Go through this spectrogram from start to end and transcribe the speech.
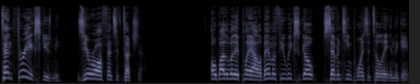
10 3, excuse me, zero offensive touchdown. Oh, by the way, they play Alabama a few weeks ago, 17 points until late in the game.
